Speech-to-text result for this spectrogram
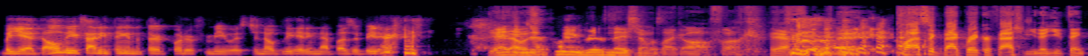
but yeah, the only exciting thing in the third quarter for me was Ginobili hitting that buzzer beater. yeah, and, that was that's when Grizz Nation was like, "Oh fuck." Yeah, classic backbreaker fashion. You know, you think,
